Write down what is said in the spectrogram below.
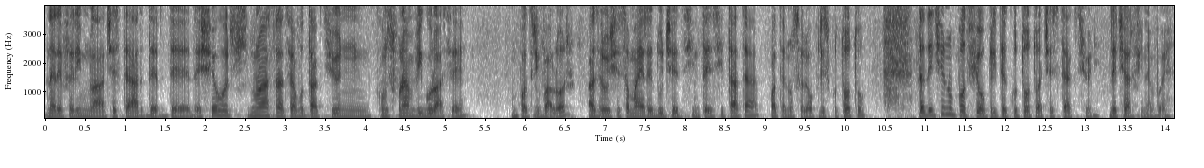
ne referim la aceste arderi de deșeuri. Dumneavoastră ați avut acțiuni, cum spuneam, viguroase împotriva lor. Ați reușit să mai reduceți intensitatea, poate nu să le opriți cu totul. Dar de ce nu pot fi oprite cu totul aceste acțiuni? De ce ar fi nevoie?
